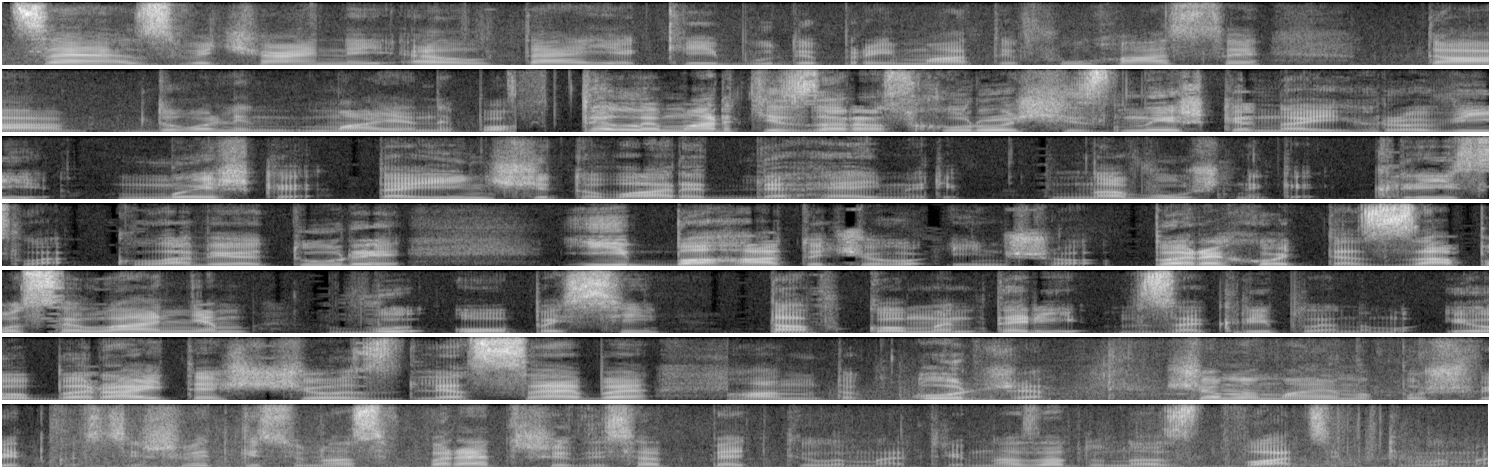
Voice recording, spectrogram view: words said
Це звичайний ЛТ, який буде приймати фугаси. Та доволі має непогано. В телемарті зараз хороші знижки на ігрові, мишки та інші товари для геймерів, навушники, крісла, клавіатури і багато чого іншого. Переходьте за посиланням в описі та в коментарі в закріпленому і обирайте щось для себе. Гану так. Отже, що ми маємо по швидкості? Швидкість у нас вперед 65 км, назад у нас 20 км.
